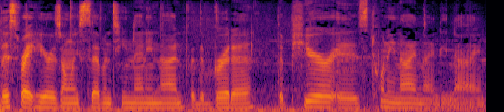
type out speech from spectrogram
This right here is only $17.99 for the Brita. The PUR is $29.99.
